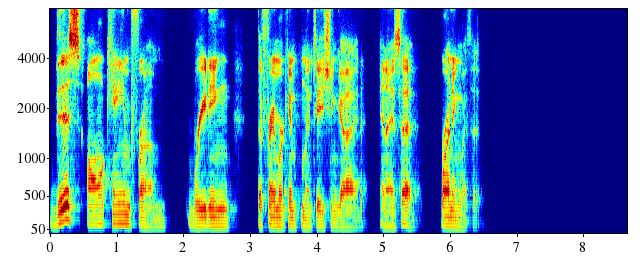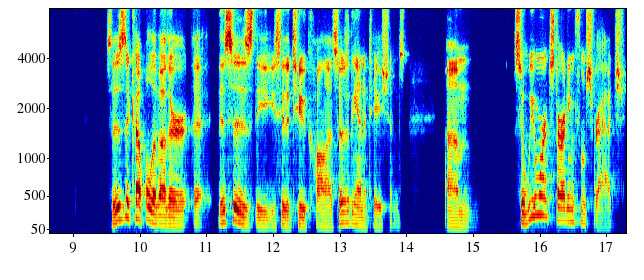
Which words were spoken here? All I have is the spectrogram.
this all came from reading the framework implementation guide. And I said, running with it. So this is a couple of other, uh, this is the, you see the two callouts, those are the annotations. Um, so we weren't starting from scratch,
